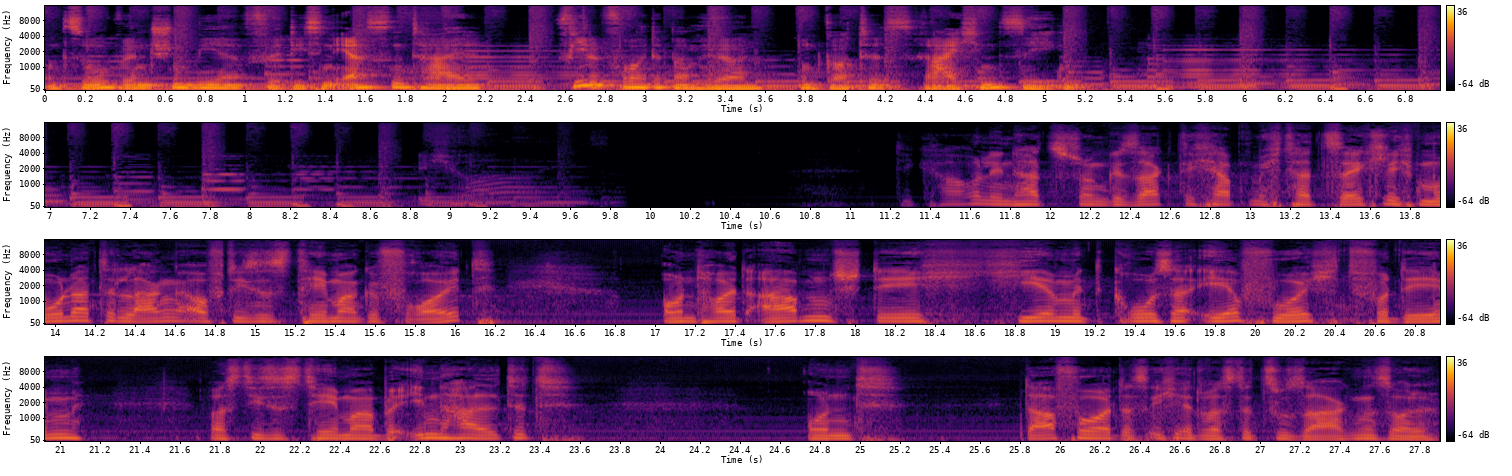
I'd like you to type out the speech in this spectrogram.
und so wünschen wir für diesen ersten Teil viel Freude beim Hören und Gottes reichen Segen. Caroline hat es schon gesagt, ich habe mich tatsächlich monatelang auf dieses Thema gefreut und heute Abend stehe ich hier mit großer Ehrfurcht vor dem, was dieses Thema beinhaltet und davor, dass ich etwas dazu sagen soll.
